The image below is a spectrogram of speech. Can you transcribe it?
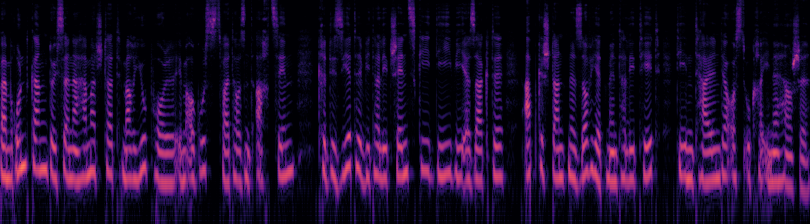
Beim Rundgang durch seine Heimatstadt Mariupol im August 2018 kritisierte Vitali Tschenski die, wie er sagte, abgestandene Sowjetmentalität, die in Teilen der Ostukraine herrsche.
